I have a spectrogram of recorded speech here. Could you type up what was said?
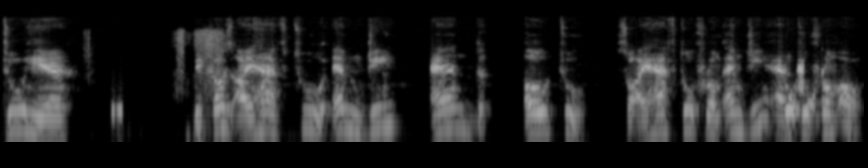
two here? Because I have two Mg and O2. So I have two from Mg and two from O.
